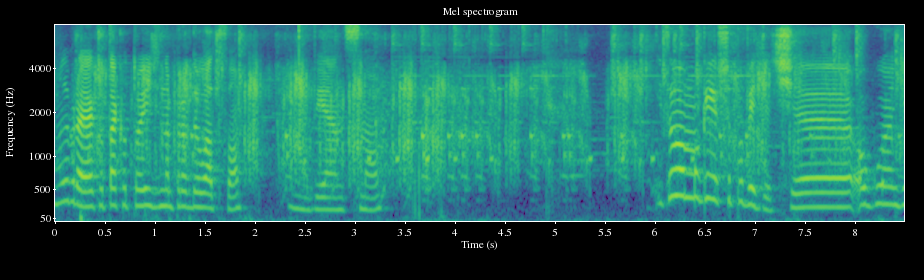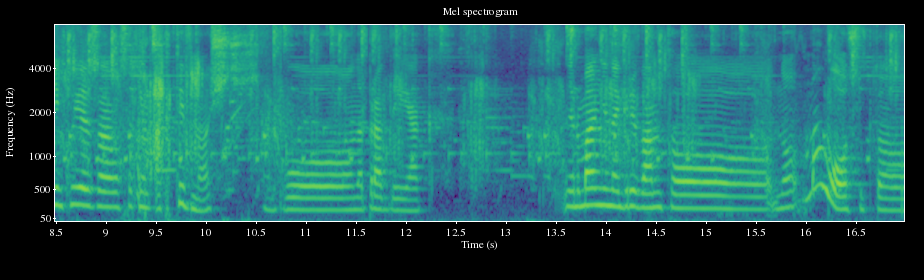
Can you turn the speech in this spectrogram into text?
No dobra, jako tako to idzie naprawdę łatwo. No więc no. Co mogę jeszcze powiedzieć? E, ogółem dziękuję za ostatnią aktywność, bo naprawdę jak normalnie nagrywam, to no mało osób to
